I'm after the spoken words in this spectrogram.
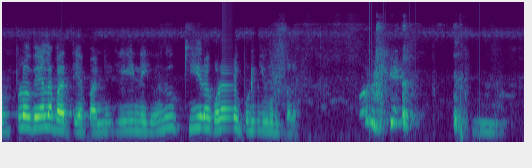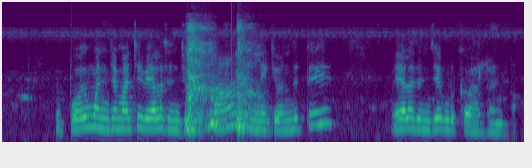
எவ்வளோ வேலை பார்த்தியாப்பா இன்னைக்கு இன்னைக்கு வந்து கீரை கூட பிடிங்கி கொடுக்கல. எப்போதும் கொஞ்சமாச்சும் வேலை செஞ்சு கொடுத்தான் இன்னைக்கு வந்துட்டு வேலை செஞ்சே கொடுக்க வரலன்ட்டான்.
